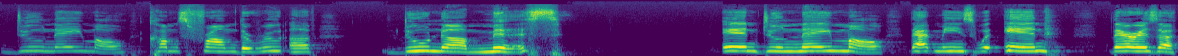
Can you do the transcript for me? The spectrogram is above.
dunamo comes from the root of dunamis. In dunamo, that means within there is a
